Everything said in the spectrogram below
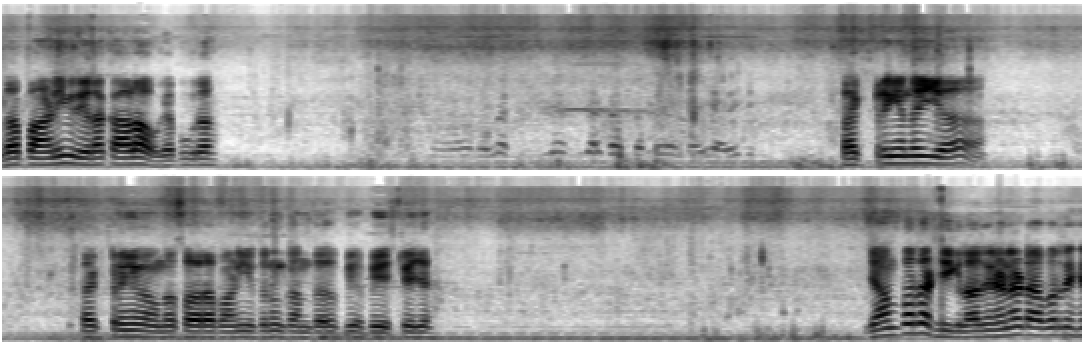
ਉਹਦਾ ਪਾਣੀ ਵੀ ਦੇ ਲਾ, ਕਾਲਾ ਹੋ ਗਿਆ ਪੂਰਾ। ਫੈਕਟਰੀਆਂ ਦਾ ਹੀ ਆ। ਫੈਕਟਰੀਆਂ ਦਾ ਆਉਂਦਾ ਸਾਰਾ ਪਾਣੀ ਉਧਰ ਨੂੰ ਗੰਦਾ ਵੇਸਟੇਜ ਜੰਪਰ ਤਾਂ ਠੀਕ ਲਾ ਦੇਣਾ ਨਾ ਟਾਵਰ ਦੇ।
